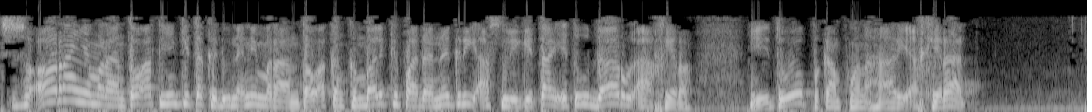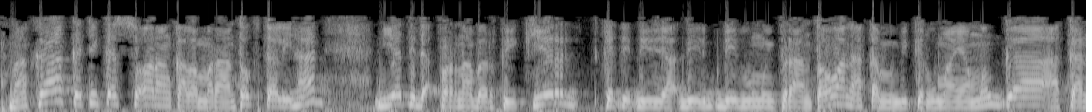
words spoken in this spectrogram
seseorang yang merantau artinya kita ke dunia ini merantau akan kembali kepada negeri asli kita yaitu darul akhirah, yaitu perkampungan hari akhirat. Maka ketika seorang kalau merantau kita lihat dia tidak pernah berpikir di, di, di bumi perantauan akan memiliki rumah yang megah, akan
